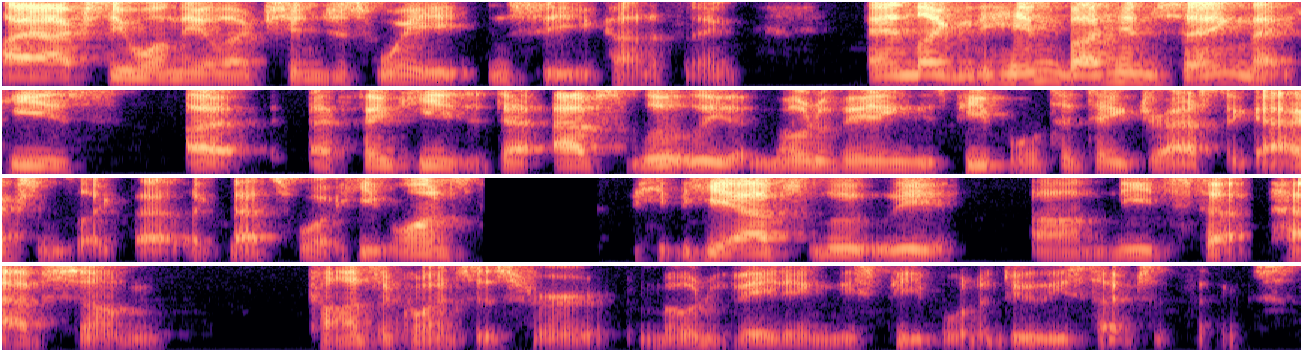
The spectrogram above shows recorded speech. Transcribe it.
I actually won the election. Just wait and see, kind of thing. And like him, by him saying that, he's I, I think he's absolutely motivating these people to take drastic actions like that. Like that's what he wants. He, he absolutely um, needs to have some consequences for motivating these people to do these types of things.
